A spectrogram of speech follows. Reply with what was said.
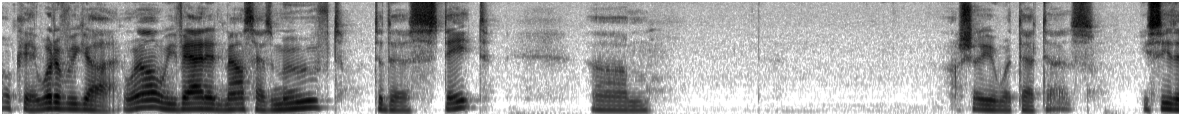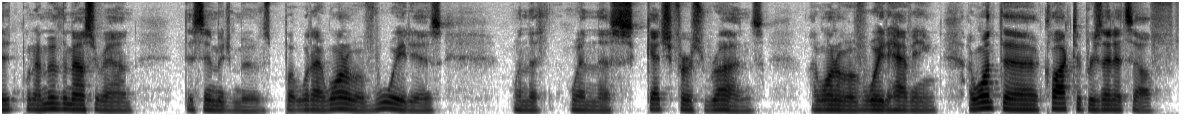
Okay, what have we got? Well, we've added mouse has moved to the state. Um, I'll show you what that does. You see that when I move the mouse around, this image moves. But what I want to avoid is when the when the sketch first runs, I want to avoid having, I want the clock to present itself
